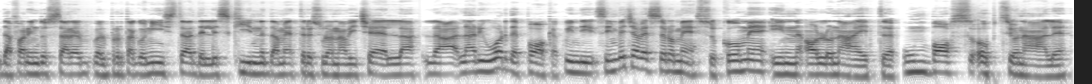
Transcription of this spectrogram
da far indossare al, al protagonista, delle skin da mettere sulla navicella. La, la reward è poca, quindi se invece avessero messo come in Hollow Knight un boss opzionale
